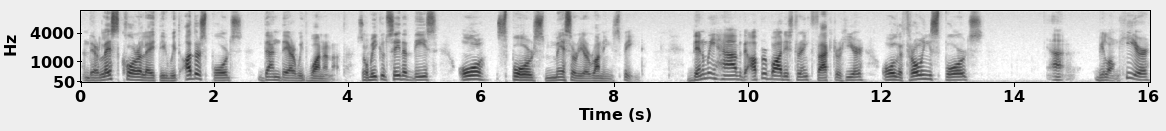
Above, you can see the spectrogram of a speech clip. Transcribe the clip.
and they're less correlated with other sports than they are with one another. So we could say that these all sports measure your running speed. Then we have the upper body strength factor here. All the throwing sports uh, belong here.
